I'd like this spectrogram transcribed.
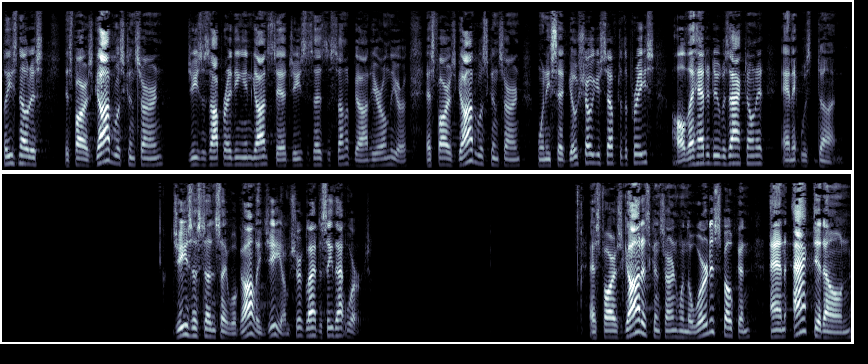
Please notice, as far as God was concerned, Jesus operating in God's stead, Jesus as the Son of God here on the earth. As far as God was concerned, when he said, Go show yourself to the priest, all they had to do was act on it, and it was done. Jesus doesn't say, Well, golly gee, I'm sure glad to see that worked. As far as God is concerned, when the word is spoken and acted on,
